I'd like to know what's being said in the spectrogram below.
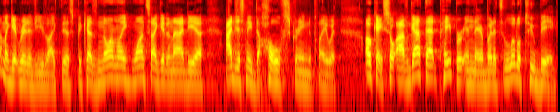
I'm gonna get rid of you like this because normally once I get an idea, I just need the whole screen to play with. Okay, so I've got that paper in there, but it's a little too big.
